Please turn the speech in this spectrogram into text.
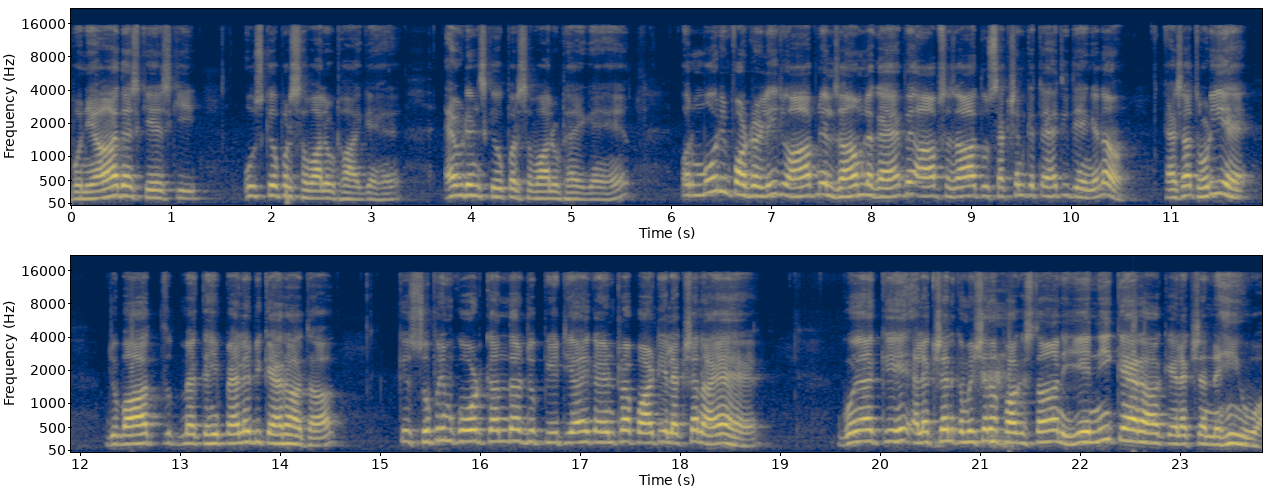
बुनियाद है इस केस की, उसके ऊपर सवाल उठाए गए हैं एविडेंस के ऊपर सवाल उठाए गए हैं। और मोर इम्पॉर्टेंटली जो आपने इल्ज़ाम लगाया है आप सज़ा तो सेक्शन के तहत ही देंगे ना, ऐसा थोड़ी है जो बात मैं कहीं पहले भी कह रहा था कि सुप्रीम कोर्ट के अंदर जो पीटीआई का इंट्रा पार्टी इलेक्शन आया है, गोया कि इलेक्शन कमीशन ऑफ़ पाकिस्तान ये नहीं कह रहा कि इलेक्शन नहीं हुआ।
